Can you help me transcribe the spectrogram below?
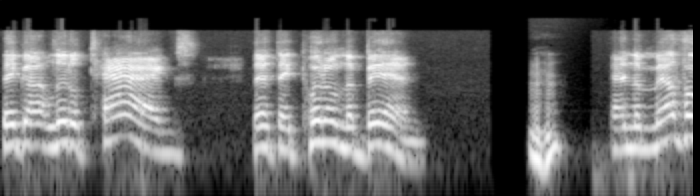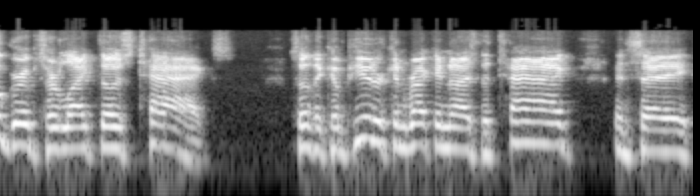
They've got little tags that they put on the bin. Mm-hmm. And the methyl groups are like those tags. So the computer can recognize the tag and say,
